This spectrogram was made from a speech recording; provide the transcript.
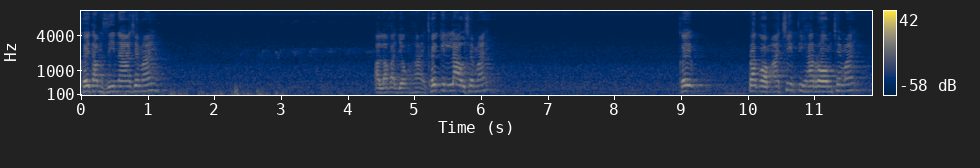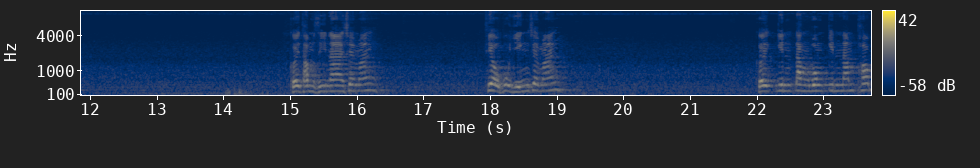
เคยทำซีนาใช่ไหมอัลลอฮ์ก็ยกให้ เคยกินเหล้าใช่ไหมเคยประกอบอาชีพที่ฮารอมใช่ไหมเคยทำซีนาใช่ไหม เที่ยวผู้หญิงใช่ไหม เคยกินตั้งวงกินน้ำท่อม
